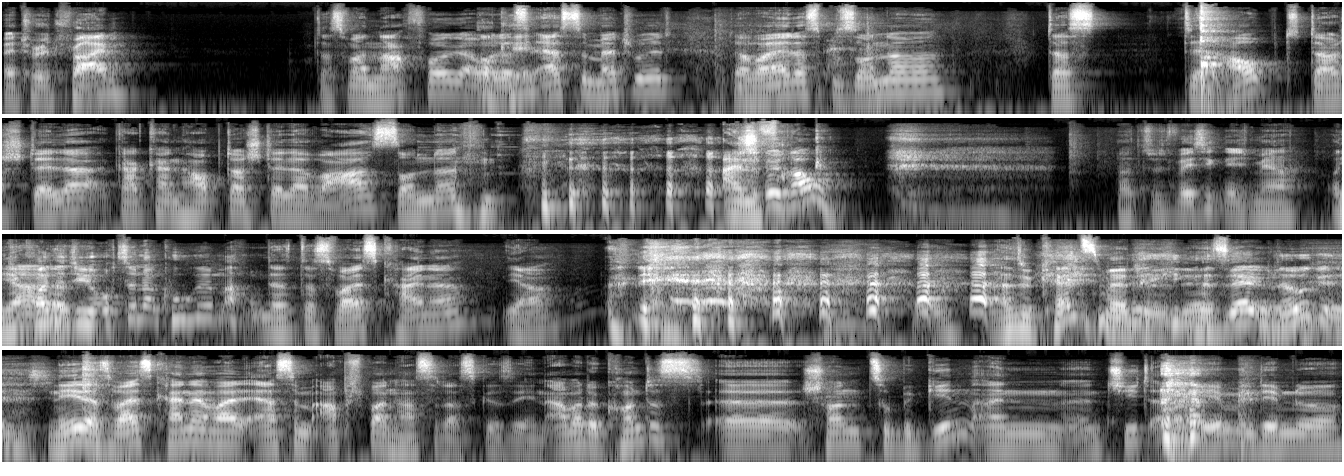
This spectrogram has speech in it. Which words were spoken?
Metroid Prime. das war ein Nachfolger, aber Okay. das erste Metroid, da war ja das Besondere, dass der Hauptdarsteller gar kein Hauptdarsteller war, sondern eine Frau. Das weiß ich nicht mehr. Und Ja, die konnte das- die auch zu einer Kugel machen? Das, das weiß keiner, ja. also du kennst Metroid, ja, sehr gut. Logisch. Nee, das weiß keiner, weil erst im Abspann hast du das gesehen. Aber du konntest äh, schon zu Beginn einen Cheat eingeben, indem du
